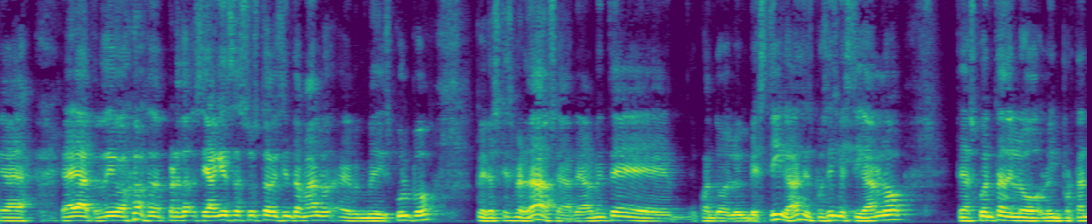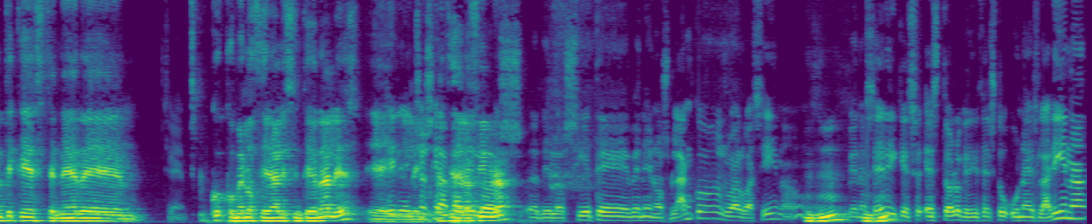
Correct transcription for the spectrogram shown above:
Ya, ya, te lo digo. Perdón, si alguien se asusta o le sienta mal, eh, me disculpo, pero es que es verdad. O sea, realmente cuando lo investigas, después de investigarlo, te das cuenta de lo, lo importante que es tener eh, Comer los cereales integrales. Eh, de hecho, se habla de, la fibra. Los, de los siete venenos blancos o algo así, ¿no? Viene a ser, y que es esto lo que dices tú: una es la harina,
